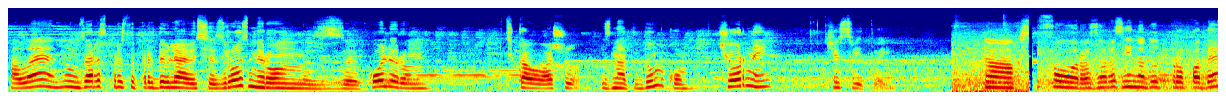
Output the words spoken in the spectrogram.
Але ну, зараз просто придивляюся з розміром, з кольором. Цікаво вашу знати думку. Чорний чи світлий? Так, Сефора. Зараз Інна тут пропаде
